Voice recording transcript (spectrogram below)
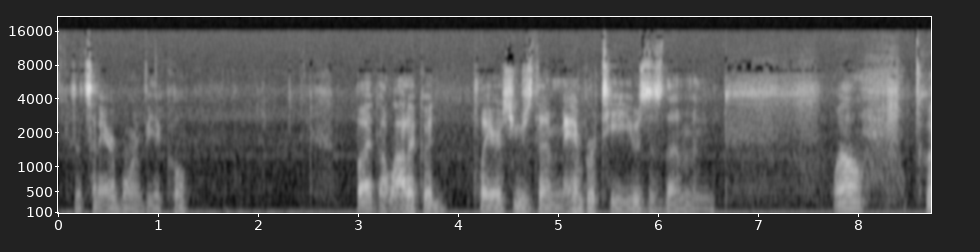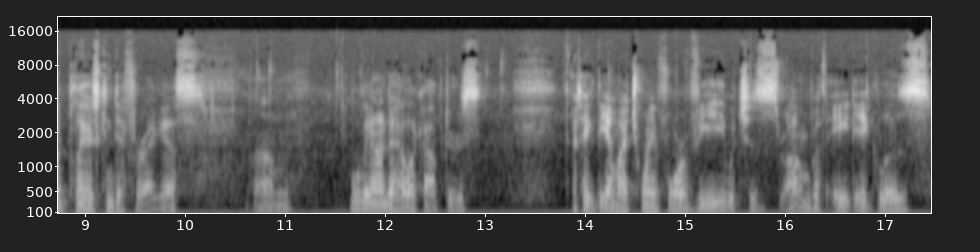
because it's an airborne vehicle. But a lot of good players use them. Amber T uses them, and well, good players can differ, I guess. Um, moving on to helicopters. I take the Mi-24V, which is armed with eight Iglas.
